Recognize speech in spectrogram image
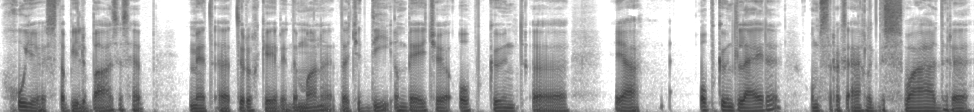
goede, stabiele basis hebt met eh, terugkerende mannen. Dat je die een beetje op kunt, eh, ja, op kunt leiden. Om straks eigenlijk de zwaardere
